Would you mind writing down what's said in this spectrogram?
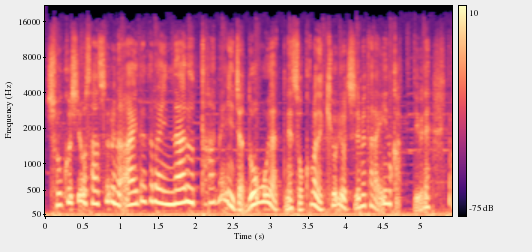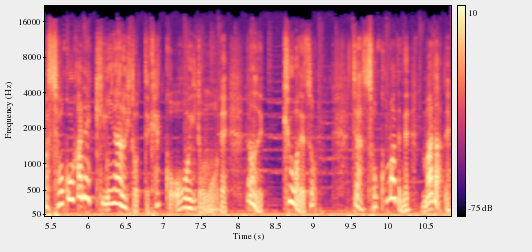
食事を誘えるの間柄になるために、じゃあどうやってね、そこまで距離を縮めたらいいのかっていうね、やっぱそこがね、気になる人って結構多いと思うので、なので今日はですよ、じゃあそこまでね、まだね、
